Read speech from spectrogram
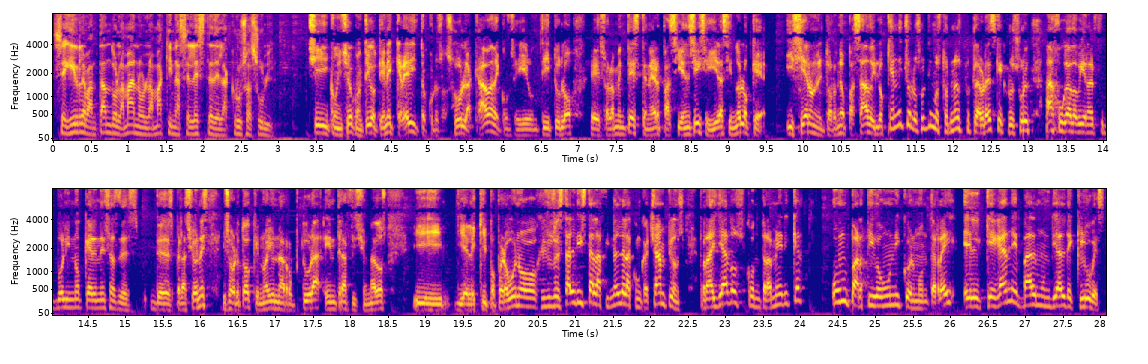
seguir levantando la mano la máquina celeste de la Cruz Azul. Sí, coincido contigo, tiene crédito Cruz Azul, acaba de conseguir un título, eh, solamente es tener paciencia y seguir haciendo lo que hicieron el torneo pasado. Y lo que han hecho los últimos torneos, pues la verdad es que Cruz Azul ha jugado bien al fútbol y no caer en esas des desesperaciones y sobre todo que no hay una ruptura entre aficionados y, y el equipo. Pero bueno, Jesús, está lista la final de la Conca Champions, Rayados contra América un partido único en Monterrey. El que gane va al Mundial de Clubes.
